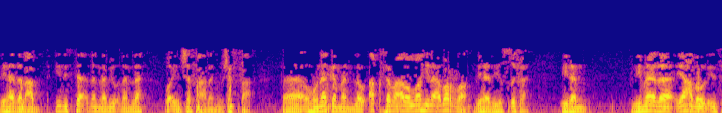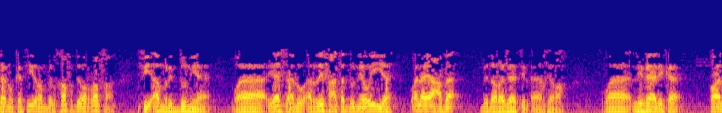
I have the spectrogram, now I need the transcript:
لهذا العبد إن استأذن لم يؤذن له وإن شفع لم يشفع. فهناك من لو أقسم على الله لابر بهذه الصفة. إذا لماذا يعبأ الإنسان كثيرا بالخفض والرفع في أمر الدنيا ويسأل الرفعة الدنيوية ولا يعبأ بدرجات الآخرة؟ ولذلك قال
